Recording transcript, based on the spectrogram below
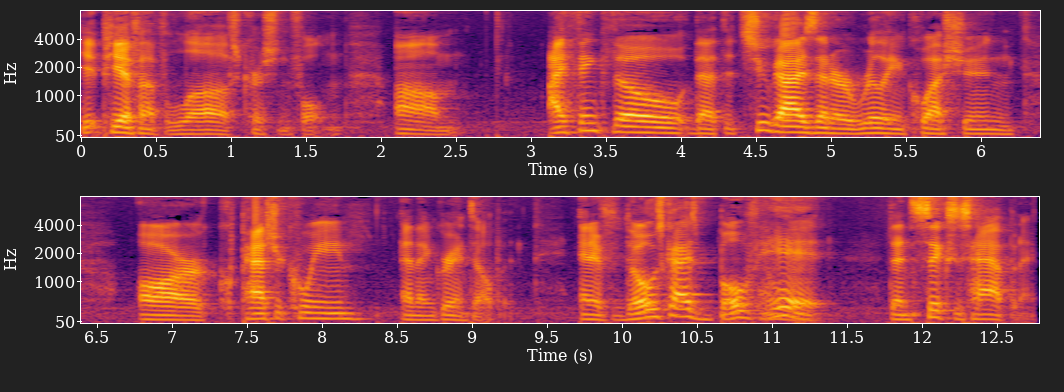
he- PFF loves Kristian Fulton. Um, I think though that the two guys that are really in question are Patrick Queen and then Grant Delpit. And if those guys both hit, then six is happening.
